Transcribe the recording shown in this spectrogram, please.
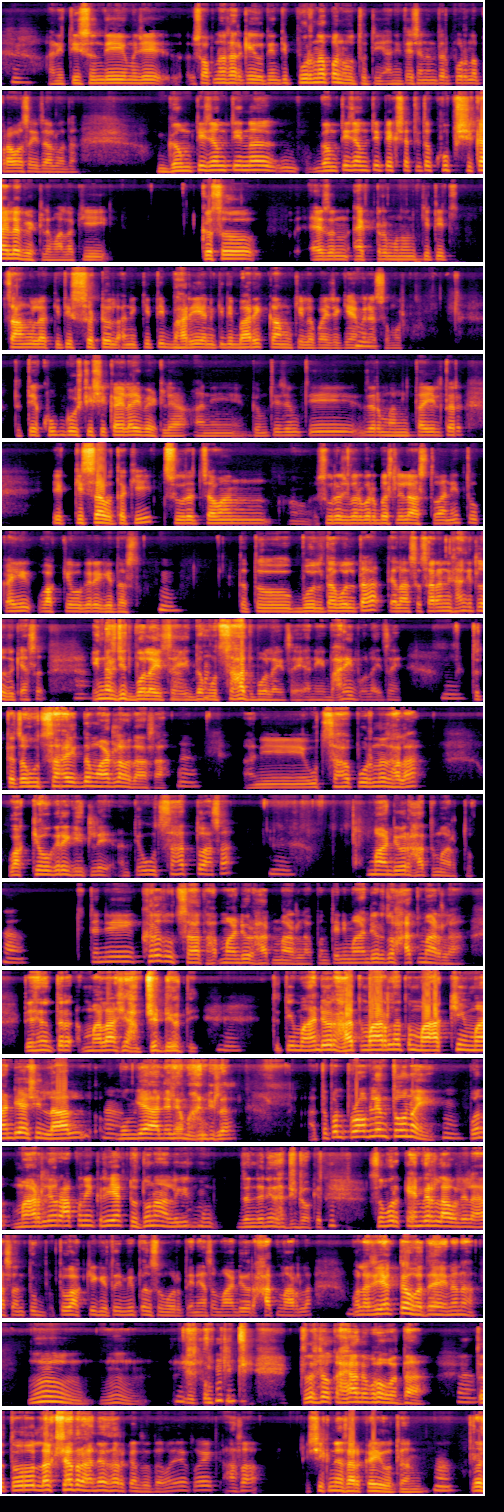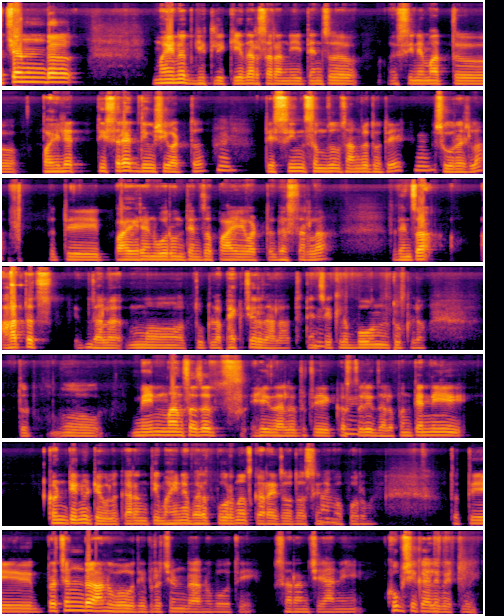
आणि ती संधी म्हणजे स्वप्नासारखी होती आणि ती पूर्ण पण होत होती आणि त्याच्यानंतर पूर्ण प्रवासही चालू होता. गमती जमतीनं गमती जमतीपेक्षा तिथं खूप शिकायला भेटलं मला की कसं ॲज अन ॲक्टर म्हणून किती चांगलं किती सटल आणि किती भारी आणि किती बारीक काम केलं पाहिजे कॅमेऱ्यासमोर तर ते खूप गोष्टी शिकायलाही भेटल्या आणि गमती जमती जर म्हणता येईल तर एक किस्सा होता की सूरज चव्हाण सूरज बरोबर बसलेला असतो आणि तो काही वाक्य वगैरे घेत असतो. तर तो बोलता बोलता त्याला असं सरांनी सांगितलं होतं की असं. एनर्जीत बोलायचं आहे. एकदम उत्साहात बोलायचं आहे आणि भारी बोलायचं आहे. तर त्याचा उत्साह एकदम वाढला होता असा. आणि उत्साह पूर्ण झाला वाक्य वगैरे घेतले आणि ते उत्साहात तो असा. मांडीवर हात मारतो. त्याने खरंच उत्साहात हा- मांडीवर हात मारला पण त्याने मांडीवर जो हात मारला त्याच्यानंतर मला अशी हापचिड्डी होती हम्म. तर ती मांडीवर हात मारला तर मा- अख्खी मांडी अशी लाल हा. मुंग्या आलेल्या मांडीला आता पण प्रॉब्लेम तो नाही. पण मारल्यावर आपण एक रिॲक्ट होतो ना लगेच हम्म. मग झणझणी जाते डोक्यात समोर कॅमेरा लावलेला असा आणि तू तो वाक्य घेतोय मी पण समोर त्याने असं मांडीवर हात मारला मला रिॲक्ट होत आहे ना ना हम्म, हम्म. तो किती- तो जो काय अनुभव होता. तर तो लक्षात राहण्यासारखाच होता. म्हणजे तो एक असा शिकण्यासारखाही होता. प्रचंड मेहनत घेतली केदार सरांनी. त्यांचं सिनेमात पहिल्या तिसऱ्याच दिवशी वाटतं. ते सीन समजून सांगत होते. सूरजला. तर ते पायऱ्यांवरून त्यांचा पाय वाटतं घसरला. तर त्यांचा हातच झाला मग तुटला फ्रॅक्चर झाला. तर त्यांचं. इथलं बोन तुटलं. तर मेन माणसाचंच हे झालं. तर ते कसं तरीच झालं. पण त्यांनी कंटिन्यू ठेवलं. कारण ते महिन्याभरात पूर्णच करायचं होतं सिनेमा पूर्ण. तर ते प्रचंड अनुभव होते प्रचंड अनुभव होते सरांचे आणि खूप शिकायला भेटले.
